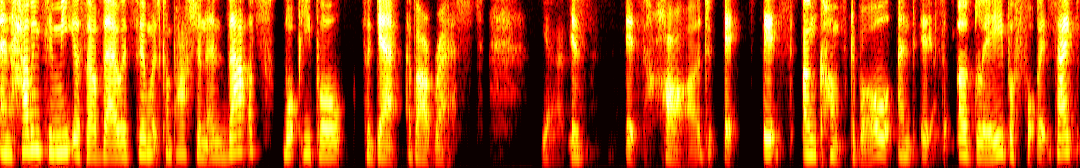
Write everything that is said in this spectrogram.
and having to meet yourself there with so much compassion. And that's what people forget about rest Yes. is it's hard. It, it's uncomfortable and it's ugly before it's like,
